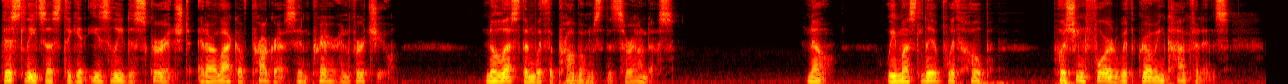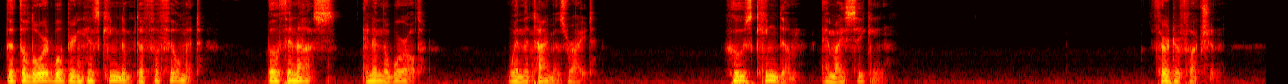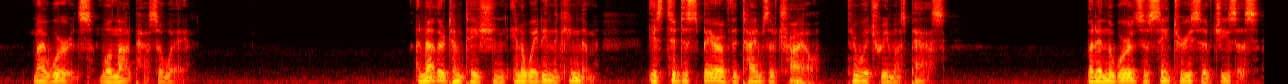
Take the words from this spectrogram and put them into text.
This leads us to get easily discouraged at our lack of progress in prayer and virtue, no less than with the problems that surround us. No, we must live with hope, pushing forward with growing confidence that the Lord will bring his kingdom to fulfillment, both in us and in the world, when the time is right. Whose kingdom am I seeking? Third reflection my words will not pass away. Another temptation in awaiting the kingdom is to despair of the times of trial through which we must pass. But in the words of St. Teresa of Jesus,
